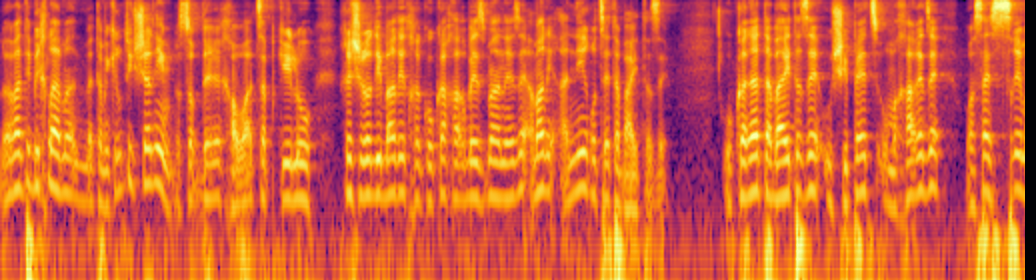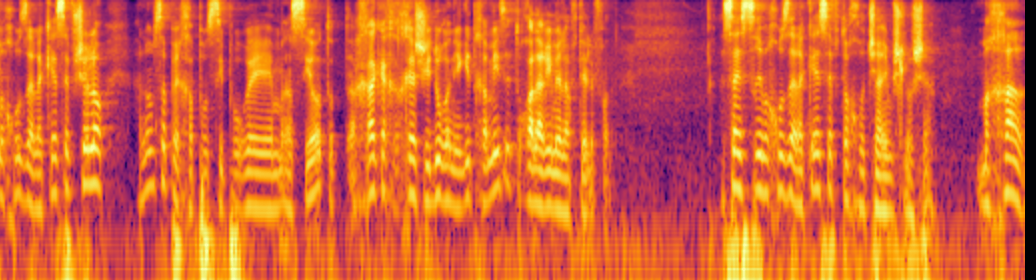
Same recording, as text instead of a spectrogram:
לא הבנתי בכלל, מה, אתה מכיר אותי שנים, בסוף דרך הוואטסאפ, כאילו, אחרי שלא דיברתי איתך כל כך הרבה זמן, איזה, אמר לי, אני רוצה את הבית הזה. הוא קנה את הבית הזה, הוא שיפץ, הוא מכר את זה, הוא עשה 20% על הכסף שלו. אני לא מספר לך פה סיפורי מעשיות, אחר כך, אחרי השידור, אני אגיד לך מי זה, תוכל להרים אליו טלפון. עשה 20% על הכסף תוך חודשיים שלושה. מכר,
